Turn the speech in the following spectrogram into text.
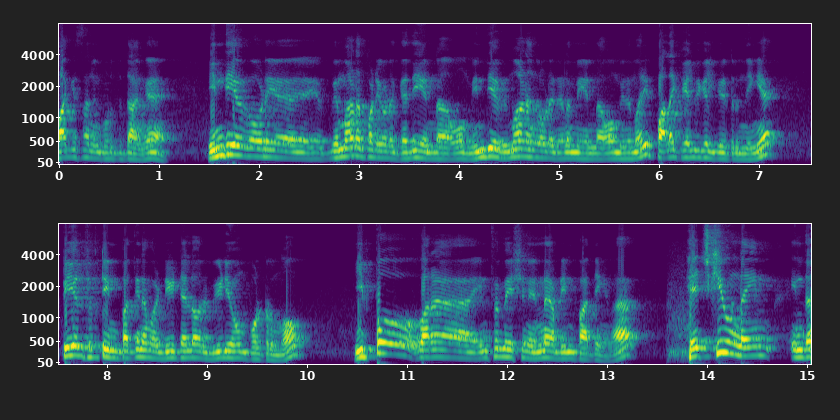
பாகிஸ்தானுக்கு கொடுத்துட்டாங்க. இந்தியாவோடைய விமானப்படையோட கதி என்ன ஆகும் இந்திய விமானங்களோட நிலைமை என்ன ஆகும் இந்த மாதிரி பல கேள்விகள் கேட்டிருந்தீங்க. பிஎல் ஃபிஃப்டீன் பற்றி நம்ம டீட்டெயிலாக ஒரு வீடியோவும் போட்டிருந்தோம். இப்போ வர இன்ஃபர்மேஷன் என்ன அப்படின்னு பார்த்தீங்கன்னா ஹெச்கியூ நைன் இந்த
